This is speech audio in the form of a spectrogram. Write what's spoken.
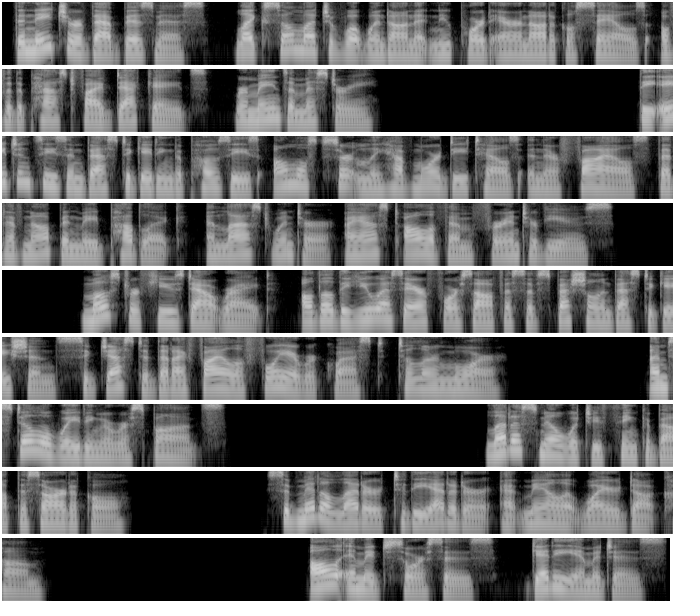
The nature of that business, like so much of what went on at Newport Aeronautical sales over the past five decades, remains a mystery. The agencies investigating the Poseys almost certainly have more details in their files that have not been made public, and last winter I asked all of them for interviews. Most refused outright, although the U.S. Air Force Office of Special Investigations suggested that I file a FOIA request to learn more. I'm still awaiting a response. Let us know what you think about this article. Submit a letter to the editor at mail at wired.com. All image sources Getty Images.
